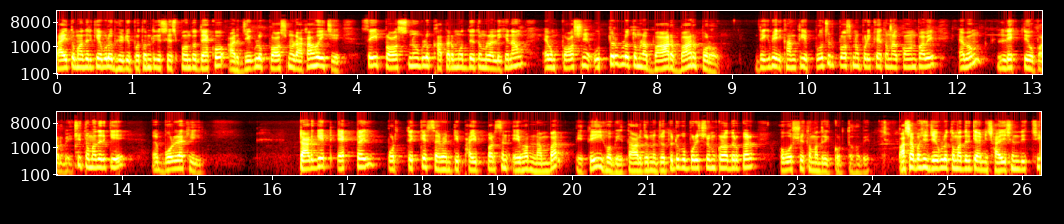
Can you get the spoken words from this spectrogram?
তাই তোমাদেরকে বলো, ভিডিও প্রথম থেকে শেষ পর্যন্ত দেখো, আর যেগুলো প্রশ্ন রাখা হয়েছে, সেই প্রশ্নগুলো খাতার মধ্যে তোমরা লিখে নাও এবং প্রশ্নের উত্তরগুলো তোমরা বারবার পড়ো। দেখবে এখান থেকে প্রচুর প্রশ্ন পরীক্ষায় তোমরা কমন পাবে এবং লিখতেও পারবে। তোমাদেরকে বলে রাখি টার্গেট একটাই, প্রত্যেককে সেভেন্টি ফাইভ পার্সেন্ট এভাব নাম্বার পেতেই হবে। তার জন্য যতটুকু পরিশ্রম করা দরকার, অবশ্যই তোমাদেরকে করতে হবে। পাশাপাশি যেগুলো তোমাদেরকে আমি সাজেশন দিচ্ছি,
